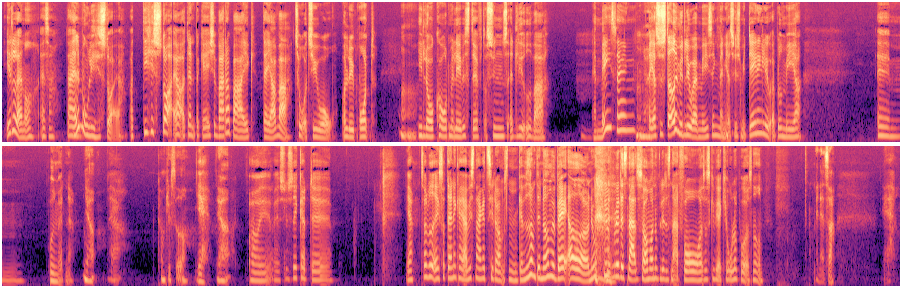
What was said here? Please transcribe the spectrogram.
et eller andet. Altså, der er alle mulige historier. Og de historier og den bagage var der bare ikke, da jeg var 22 år og løb rundt mm. i lovkort med læbestift og synes, at livet var amazing. Ja. Og jeg synes stadig, at mit liv er amazing, men jeg synes, at mit datingliv er blevet mere øhm, udmattende. Ja. ja. Kompliceret. Ja. ja. Og, øh, og jeg synes ikke, at... Øh, Ja, så ved jeg ikke, så Danika og jeg, vi snakker tit om, sådan, kan vide, om det er noget med vejret, og nu, bliver det snart sommer, nu bliver det snart forår, og så skal vi have kjoler på og sådan noget. Men altså,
